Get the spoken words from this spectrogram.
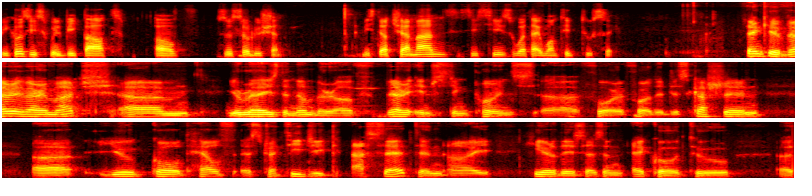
Because this will be part of the solution. Mr. Chairman, this is what I wanted to say. Thank you very, very much. Um, you raised a number of very interesting points uh, for for the discussion. Uh, you called health a strategic asset, and I hear this as an echo to uh,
